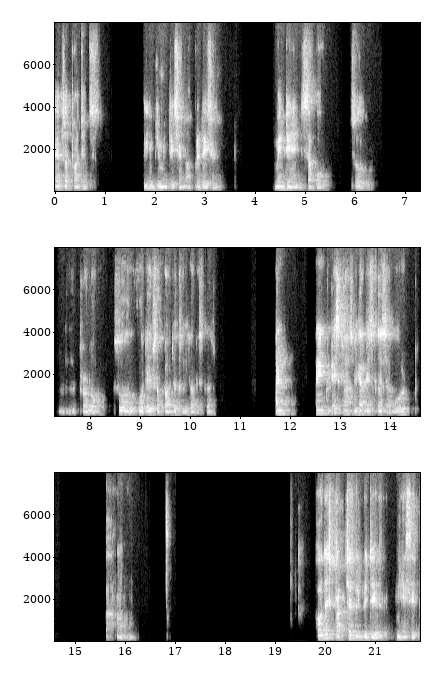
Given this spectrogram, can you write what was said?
types of projects, the implementation, upgradation, maintenance, support. So, mm, Trello. So, four types of projects we have discussed. And, and in today's class, we have discussed about um, how the structure will be there in SAP.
